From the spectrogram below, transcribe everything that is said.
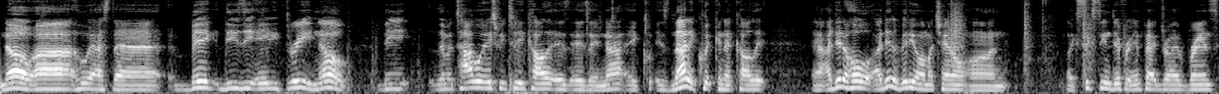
No, uh, who asked that? Big DZ83. No, the the Metabo HPT collet is is a not a is not a quick connect collet. Uh, I did a whole I did a video on my channel on like 16 different impact drive brands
